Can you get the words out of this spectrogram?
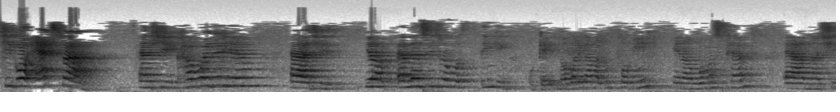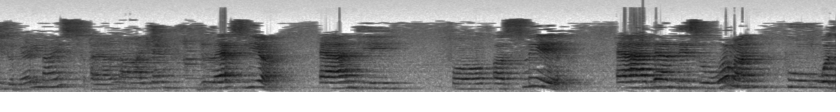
She go extra and she covered him and she, you know, and then Sisera was thinking, okay, nobody gonna look for me in a woman's tent and she's very nice and I can relax here. And he fall asleep. And then this woman who was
